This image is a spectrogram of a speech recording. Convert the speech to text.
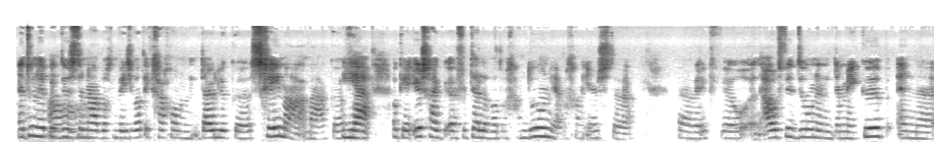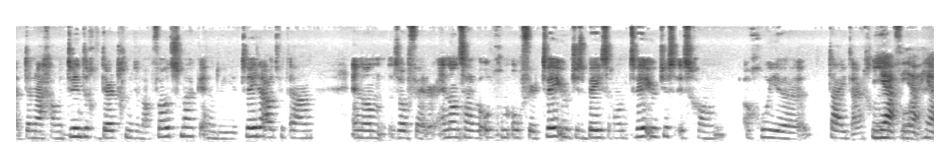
En toen heb ik dus Oh. daarna bedacht, weet je wat, ik ga gewoon een duidelijk eh, schema maken. Ja. Oké, eerst ga ik eh, vertellen wat we gaan doen. Ja, we gaan eerst, eh, weet ik veel, een outfit doen en de make-up. En eh, daarna gaan we 20 of 30 minuten lang foto's maken. En dan doe je je tweede outfit aan. En dan zo verder. En dan zijn we ongeveer twee uurtjes bezig. Want twee uurtjes is gewoon een goede tijd eigenlijk. Ja, ja, ja.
